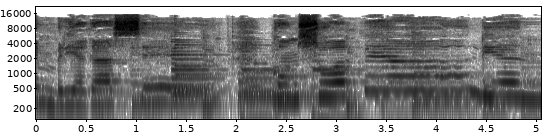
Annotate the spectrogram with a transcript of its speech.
Embriagase con suave aliento.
